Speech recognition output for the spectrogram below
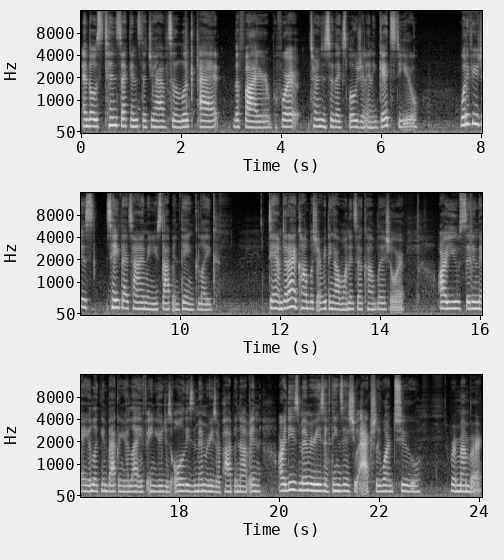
and those 10 seconds that you have to look at the fire before it turns into the explosion and it gets to you, what if you just take that time and you stop and think, like, damn, did I accomplish everything I wanted to accomplish? Or are you sitting there, and you're looking back on your life and you're just, all these memories are popping up? And are these memories of things that you actually want to remember?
